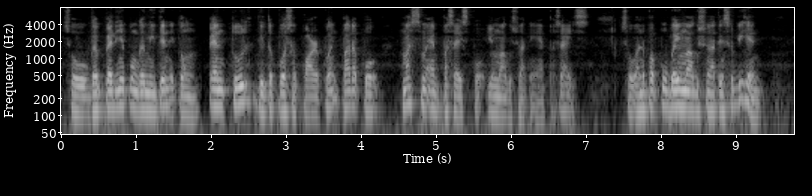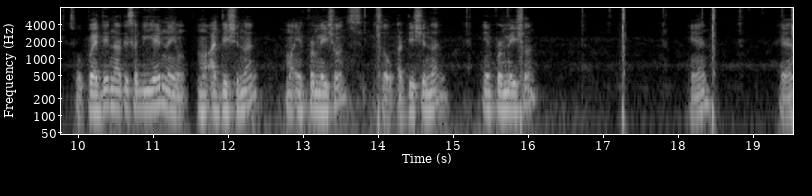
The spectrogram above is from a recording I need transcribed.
So, pwede nyo pong gamitin itong pen tool dito po sa PowerPoint para po mas ma-emphasize po yung mga gusto natin emphasize. So, ano pa po ba yung mga gusto natin sabihin? So, pwede natin sabihin na yung mga additional, mga informations. So, additional information. Yan. Yan.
